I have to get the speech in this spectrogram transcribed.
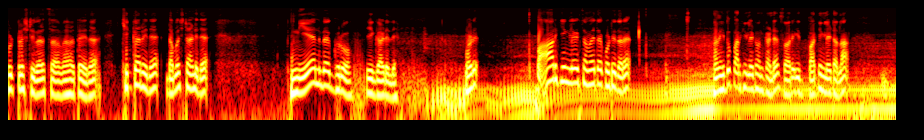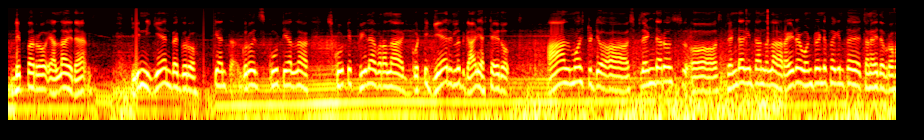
ಫುಟ್ ರೆಸ್ಟ್ ವ್ಯವಸ್ಥೆ ವ್ಯವಸ್ಥೆ ಇದೆ. ಕಿಕ್ಕರ್ ಇದೆ. ಡಬಲ್ ಸ್ಟ್ಯಾಂಡ್ ಇದೆ. ಇನ್ನೇನು ಬೇಕು ಗುರು ಈ ಗಾಡೀಲಿ? ನೋಡಿ ಪಾರ್ಕಿಂಗ್ ಲೈಟ್ ಸಮೇತ ಕೊಟ್ಟಿದ್ದಾರೆ. ನಾನು ಇದು ಪಾರ್ಕಿಂಗ್ ಲೈಟ್ ಅಂದ್ಕೊಂಡೆ ಸಾರಿ ಇದು ಪಾರ್ಕಿಂಗ್ ಲೈಟ್ ಅಲ್ಲ. ಡಿಪ್ಪರು ಎಲ್ಲ ಇದೆ. ಇನ್ನು ಏನು ಬೇಕು ಗುರು? ಅಂತ, ಗುರು, ಇದು ಸ್ಕೂಟಿ ಎಲ್ಲ ಸ್ಕೂಟಿ ಫೀಲೇ ಬರೋಲ್ಲ. ಕೊಟ್ಟು ಗೇರ್ ಇಲ್ಲದ ಗಾಡಿ ಅಷ್ಟೇ ಇದು. ಆಲ್ಮೋಸ್ಟ್ ಸ್ಪ್ಲೆಂಡರು ಸ್ಪ್ಲೆಂಡರ್ಗಿಂತ ಅಂದಲ್ಲ ರೈಡರ್ ಒನ್ ಟ್ವೆಂಟಿ ಫೈವ್ಗಿಂತ ಚೆನ್ನಾಗಿದೆ ಬ್ರೋ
